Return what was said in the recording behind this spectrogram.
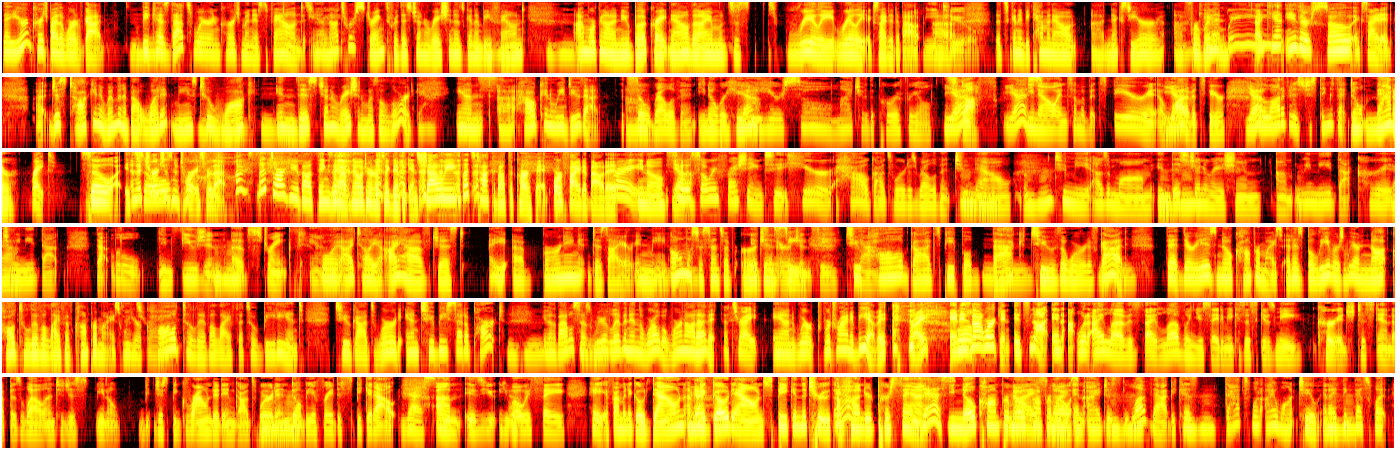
that you're encouraged by the Word of God Mhm. because that's where encouragement is found, That's and right. that's where strength for this generation is going to be Mhm. found. Mhm. I'm working on a new book right now that I am just really, really excited about. Me Uh, too. it's going to be coming out uh, next year uh, for can't women. Wait. I can't either. So excited. Uh, just talking to women about what it means to Mhm. walk in Mhm. this generation with the Lord. Yeah. And uh, how can we do that? It's so Um, relevant. You know, we're here. yeah. We hear so much of the peripheral Yeah. stuff. Yes. You know, and some of it's fear, and a Yeah. lot of it's fear. Yeah. But a lot of it is just things that don't matter. Right. So uh, it's and the church is notorious for that. Let's argue about things that have no eternal significance, shall we? Let's talk about the carpet or fight about it. Right. You know, So yeah. it's so refreshing to hear how God's word is relevant to Mhm. now, hmm to me as a mom in this Mhm. generation. Um, we need that courage. Yeah. We need that that little infusion Mhm. of strength. And Boy, I tell you, I have just a, a burning desire in me, Mhm. almost a sense of urgency, urgency to Yeah. call God's people back Mhm. to the Word of God. Mhm. that there is no compromise. And as believers, we are not called to live a life of compromise. we are right. called to live a life that's obedient to God's word and to be set apart. Mhm. You know, the Bible says we're Mhm. living in the world, but we're not of it. That's right. And we're we're trying to be of it, right? And Well, it's not working. It's not. And what I love is I love when you say to me because this gives me courage to stand up as well and to just, you know, just be grounded in God's word Mhm. and don't be afraid to speak it out. Yes. Um, is you you Yeah. always say, "Hey, if I'm going to go down, I'm Yeah. going to go down, speaking the truth, a hundred percent. Yes. you no compromise, no compromise. And I just Mhm. love that because Mhm. that's what I want too, and I think that's what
